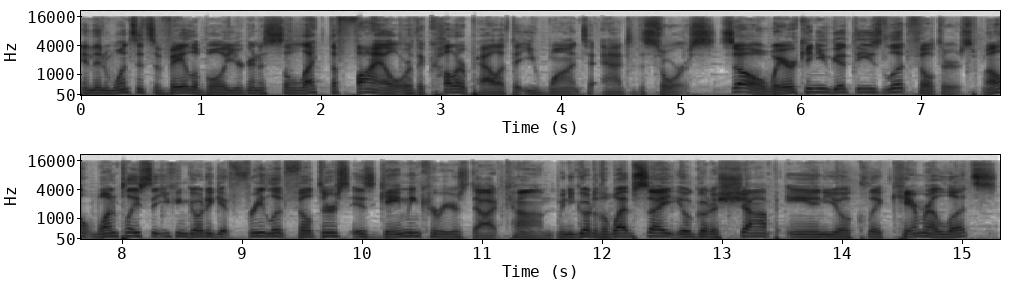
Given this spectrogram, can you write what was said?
and then once it's available, you're going to select the file or the color palette that you want to add to the source. So where can you get these LUT filters? Well, one place that you can go to get free LUT filters is gamingcareers.com. When you go to the website, you'll go to shop and you'll click camera LUTs.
